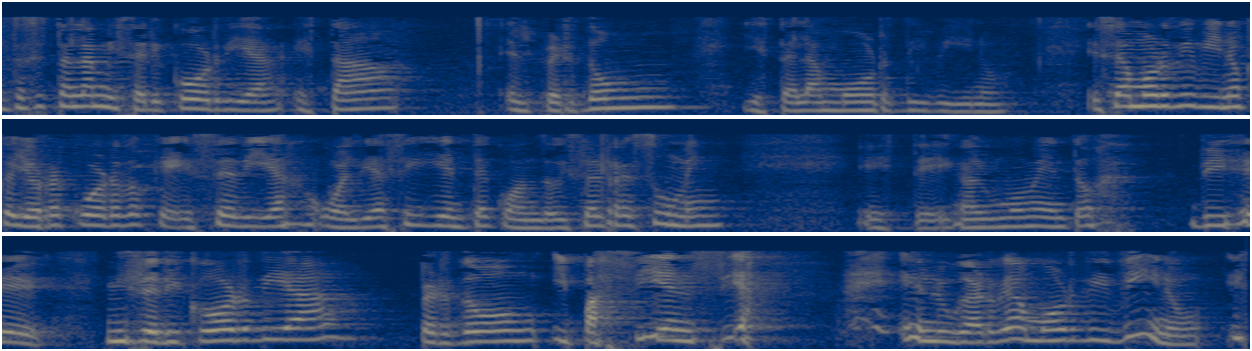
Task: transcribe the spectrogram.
Entonces está la misericordia, está el perdón y está el amor divino. Ese amor divino que yo recuerdo que ese día o al día siguiente, cuando hice el resumen, este, en algún momento dije misericordia, perdón y paciencia en lugar de amor divino. Y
